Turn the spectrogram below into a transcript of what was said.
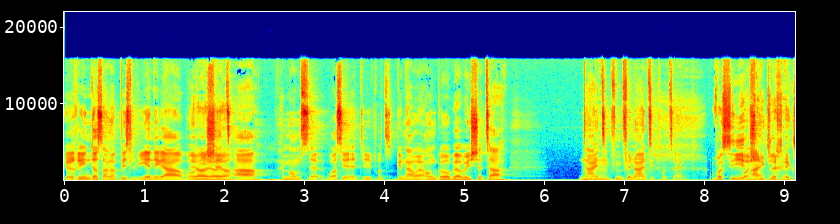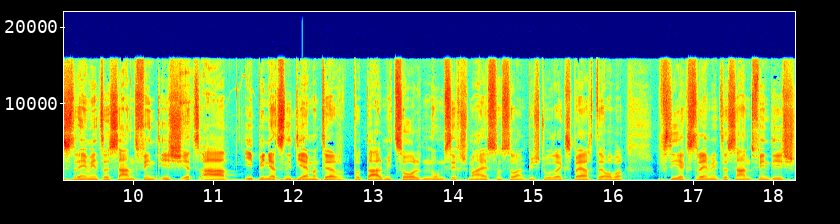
Rinder sind ein bisschen weniger, aber Ja, ich ja, schätze ja. auch, haben sie, weiß ich nicht die genaue Angabe, aber ich schätze auch 90, Mhm. 95 Prozent. Was ich du- eigentlich extrem interessant finde, ist jetzt auch, ich bin jetzt nicht jemand, der brutal mit Solden um sich schmeißt und so, ein bist du der Experte, aber was ich extrem interessant finde, ist,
